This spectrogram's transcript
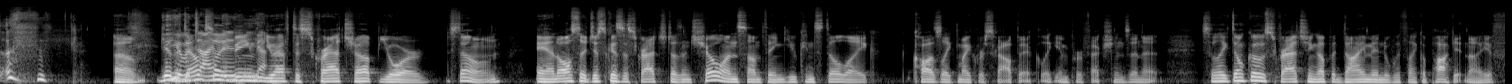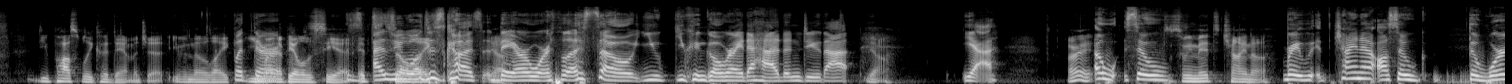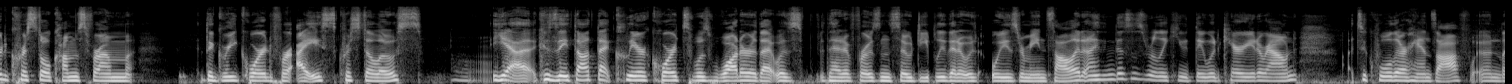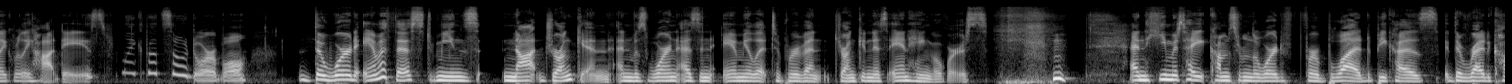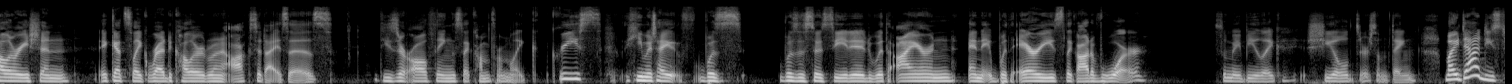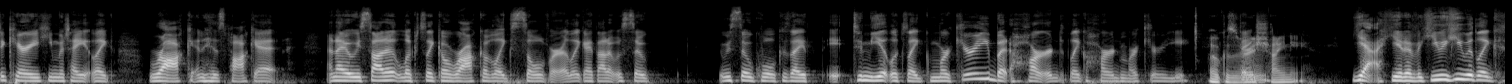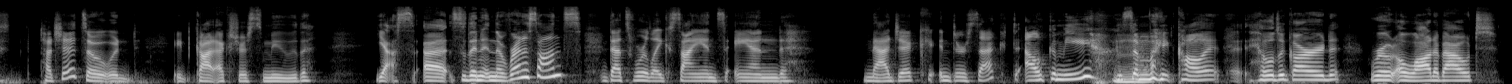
Um, yeah, the downside diamond, being yeah. that you have to scratch up your stone, and also just because a scratch doesn't show on something, you can still like cause like microscopic like imperfections in it. So like, don't go scratching up a diamond with like a pocket knife. You possibly could damage it, even though like But you might not be able to see it. It's As we will like- discuss, yeah. they are worthless. So you you can go right ahead and do that. Yeah. Yeah. All right. Oh, so So we made it to China. right, China also the word crystal comes from the Greek word for ice, crystallos. Yeah, because they thought that clear quartz was water that was that had frozen so deeply that it would always remain solid. And I think this is really cute. They would carry it around to cool their hands off on like really hot days. Like that's so adorable. The word amethyst means not drunken and was worn as an amulet to prevent drunkenness and hangovers. And hematite comes from the word for blood because the red coloration, it gets like red colored when it oxidizes. These are all things that come from like Greece. Hematite was was associated with iron and it, with Ares, the god of war. So maybe like shields or something. My dad used to carry hematite like rock in his pocket, and I always thought it looked like a rock of like silver. Like I thought it was so it was so cool because I it, to me it looked like mercury but hard, like hard mercury. Oh, because it's very shiny. Yeah, he had a he he would like touch it so it would it got extra smooth. Yes. Uh, so then in the Renaissance, that's where like science and magic intersect, alchemy, some might call it. Hildegard wrote a lot about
